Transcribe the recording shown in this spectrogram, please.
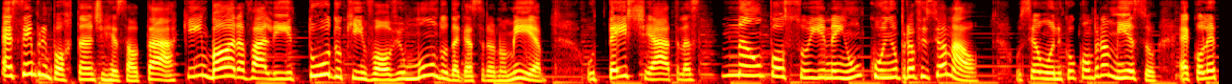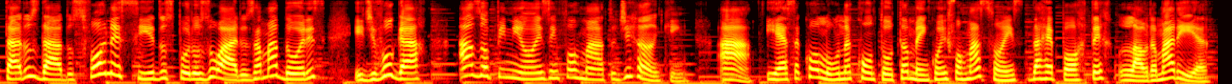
É sempre importante ressaltar que, embora avalie tudo que envolve o mundo da gastronomia, o Taste Atlas não possui nenhum cunho profissional. O seu único compromisso é coletar os dados fornecidos por usuários amadores e divulgar as opiniões em formato de ranking. Ah, e essa coluna contou também com informações da repórter Laura Maria.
